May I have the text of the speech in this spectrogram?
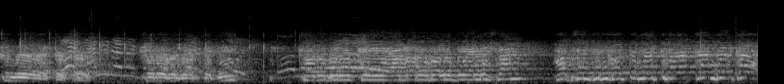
সুন্দর একটা ছয় ষোলো ওভার থেকে ষোলো ওভার হচ্ছে আবারও বলে বিয়াল্লিশ রান হাফ সেঞ্চুরি করতে মাত্র আট রান দরকার।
